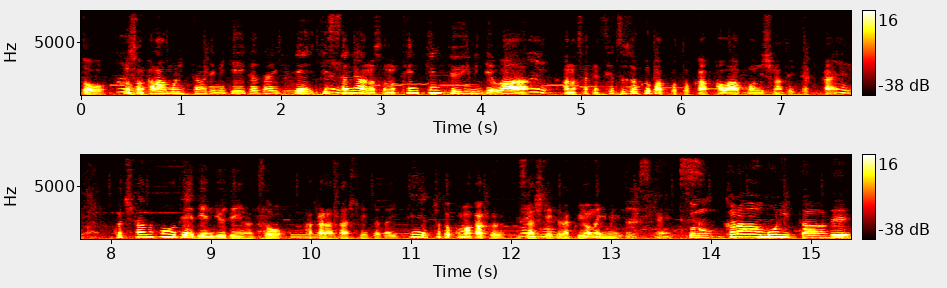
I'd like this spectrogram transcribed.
トはい。のそのカラーモニターで見ていただいて、実際にあのその点検という意味では、はい。あのさっきの接続箱とかパワーコンディショナーといった機械、はい。こちらの方で電流電圧を測らさせていただいてちょっと細かく見させていただくようなイメージですね、そのカラーモニターではい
